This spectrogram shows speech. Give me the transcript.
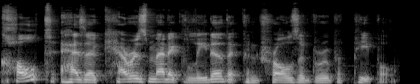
cult has a charismatic leader that controls a group of people.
